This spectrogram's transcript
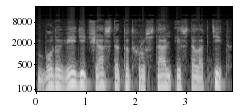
буду видеть часто тот хрусталь и сталактит.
